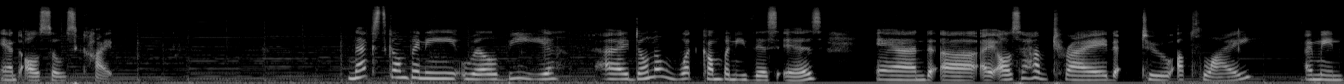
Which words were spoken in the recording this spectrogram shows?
and also Skype. Next company will be I don't know what company this is and uh, I also have tried to apply I mean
